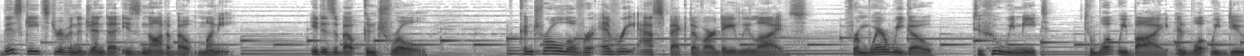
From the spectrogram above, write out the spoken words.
this Gates driven agenda is not about money. It is about control. Control over every aspect of our daily lives, from where we go, to who we meet, to what we buy and what we do.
